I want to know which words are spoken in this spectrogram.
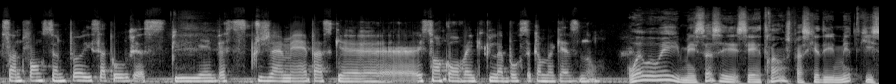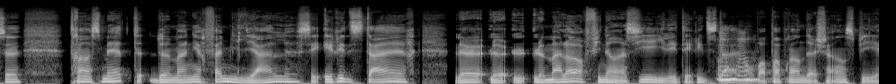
ça ne fonctionne pas, ils s'appauvrissent. Puis ils investissent plus jamais parce qu'ils euh, sont convaincus que la bourse est comme un casino. Oui, oui, oui, mais ça, c'est étrange parce qu'il y a des mythes qui se transmettent de manière familiale. C'est héréditaire. Le, le, le, malheur financier, il est héréditaire. Mm-hmm. On va pas prendre de chance, puis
